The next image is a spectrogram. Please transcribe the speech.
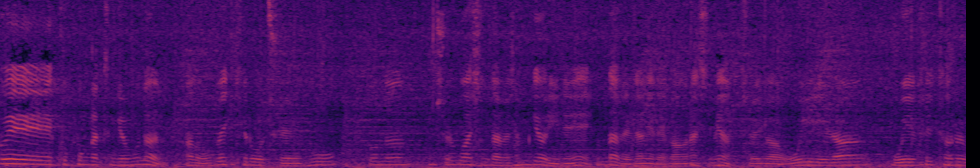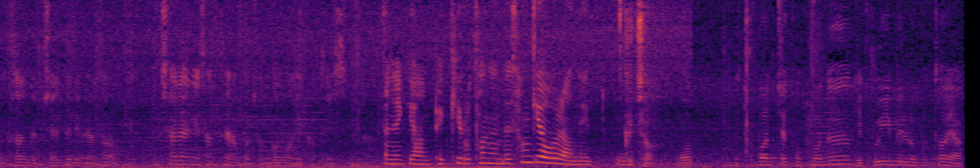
초회 쿠폰 같은 경우는 한 500km 주행 후 또는 출고하신 다음에 3개월 이내에 혼다 매장에 내방을 하시면 저희가 오일이랑 오일 필터를 무상 교체해드리면서 차량의 상태를 한번 점검하게끔 되어 있습니다. 만약에 한 100km 탔는데 3개월 안에 뭐 그쵸. 뭐, 두 번째 쿠폰은 이제 구입일로부터 약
